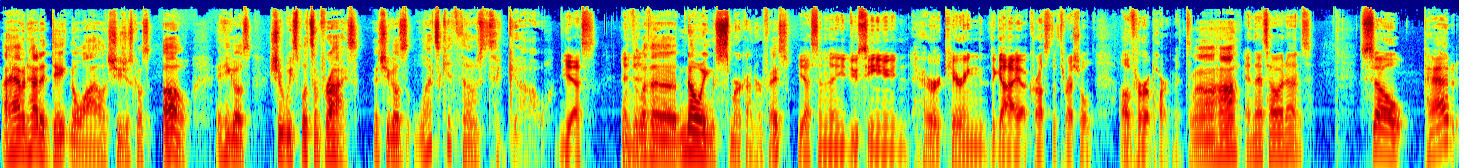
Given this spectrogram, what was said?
I haven't had a date in a while, and she just goes, oh, and he goes, should we split some fries? And she goes, let's get those to go. Yes. And With, with a knowing smirk on her face. yes, and then you do see her carrying the guy across the threshold of her apartment. Uh huh. And that's how it ends. So, Pad,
